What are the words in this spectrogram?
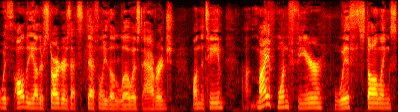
with all the other starters, that's definitely the lowest average on the team. Uh, my one fear with Stallings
